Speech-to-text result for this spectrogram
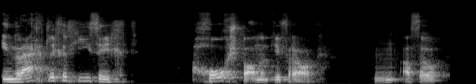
In rechtlicher Hinsicht hochspannende Frage. Hm? Also,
